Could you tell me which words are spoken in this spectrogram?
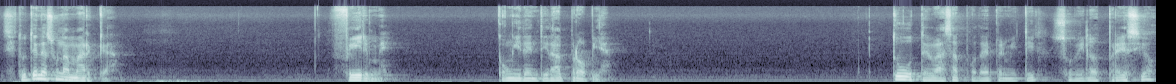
Si tú tienes una marca firme, con identidad propia, tú te vas a poder permitir subir los precios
